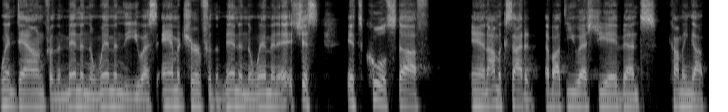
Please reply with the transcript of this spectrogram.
went down for the men and the women, the U.S. Amateur for the men and the women. It's just it's cool stuff, and I'm excited about the USGA events coming up.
